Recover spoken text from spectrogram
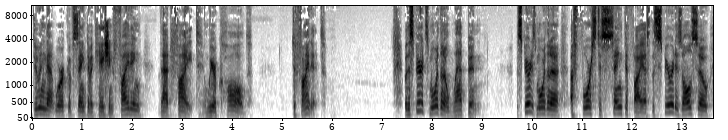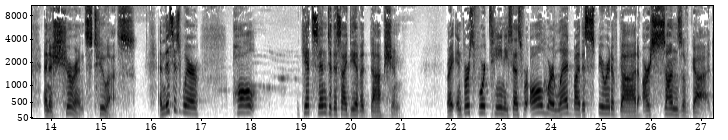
doing that work of sanctification, fighting that fight. And we are called to fight it. But the Spirit's more than a weapon the Spirit is more than a, a force to sanctify us. The Spirit is also an assurance to us. And this is where Paul gets into this idea of adoption. Right? In verse 14, he says, For all who are led by the Spirit of God are sons of God.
